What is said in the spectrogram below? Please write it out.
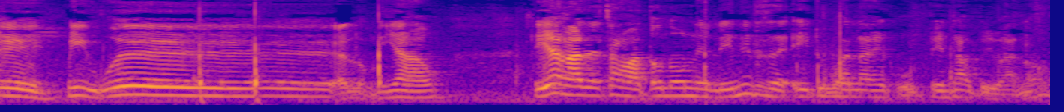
အေးမိဝဲအဲ့လိုမရဘူး450 633နဲ့4နှစ်30 8219ကိုပင်ထောက်ပေးပါနော်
